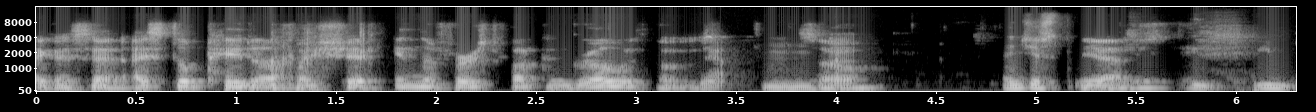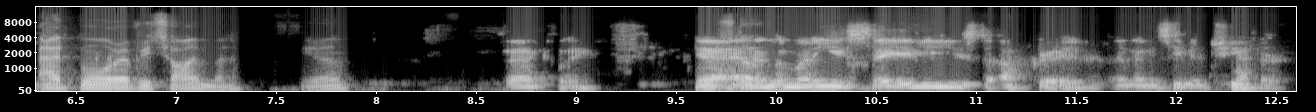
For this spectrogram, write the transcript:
like I said, I still paid off my shit in the first fucking grow with those. Yeah. Mhm. So And just yeah, you- you add more every time, man. You know. exactly. Yeah, So- and then the money you save, you use to upgrade, and then it's even cheaper.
